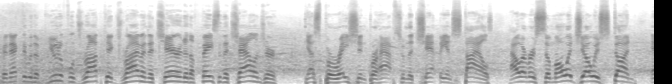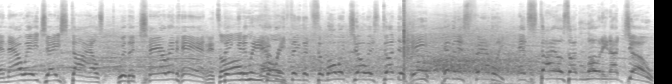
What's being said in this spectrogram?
Connected with a beautiful drop kick, driving the chair into the face of the challenger. Desperation, perhaps, from the champion Styles. However, Samoa Joe is stunned, and now AJ Styles with a chair in hand, And it's thinking all of legal. everything that Samoa Joe has done to he, him, and his family, and Styles unloading on Joe.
